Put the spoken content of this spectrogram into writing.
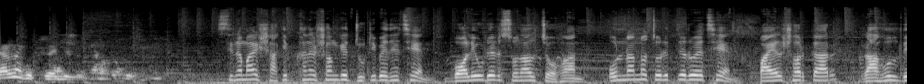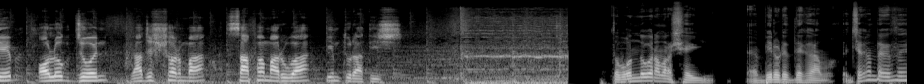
ধারণা করতে পারিনি। সিনেমায় শাকিব খানের সঙ্গে জুটি বেঁধেছেন বলিউডের সোনাল চৌহান। অন্যান্য চরিত্রে রয়েছেন পায়েল সরকার রাহুল দেব অলোক জৈন রাজেশ শর্মা সাফা মারুয়া ইমতুরাতিশ তো বন্ধুগণ আমরা সেই বিরতি দেখলাম যেখানে দেখা যাচ্ছে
